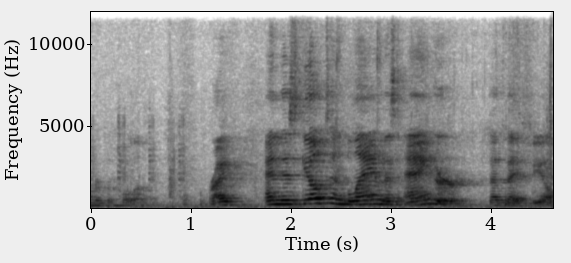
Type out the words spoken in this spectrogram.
for Pecola, right? And this guilt and blame, this anger that they feel,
